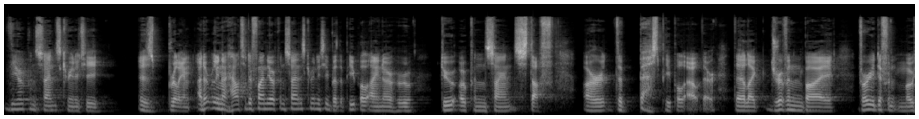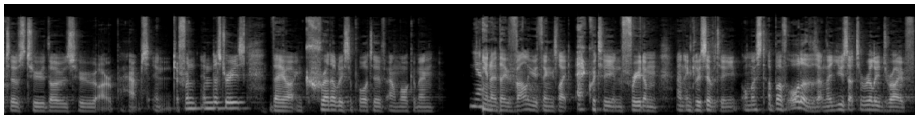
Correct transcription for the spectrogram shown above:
The open science community is brilliant. I don't really know how to define the open science community, but the people I know who do open science stuff are the best people out there. They're like driven by very different motives to those who are perhaps in different industries. They are incredibly supportive and welcoming. Yeah. You know, they value things like equity and freedom and inclusivity almost above all others, and they use that to really drive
